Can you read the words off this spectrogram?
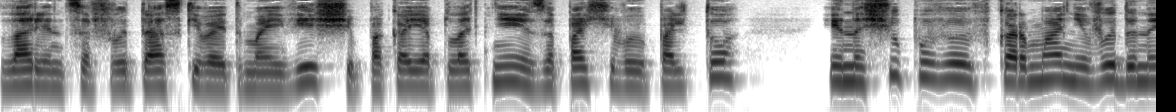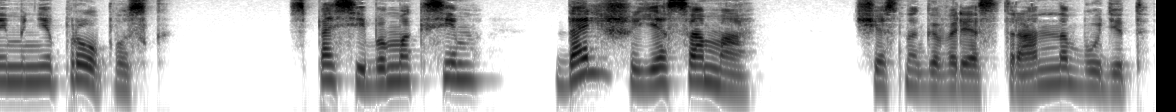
Ларинцев вытаскивает мои вещи, пока я плотнее запахиваю пальто и нащупываю в кармане выданный мне пропуск. «Спасибо, Максим. Дальше я сама». Честно говоря, странно будет,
